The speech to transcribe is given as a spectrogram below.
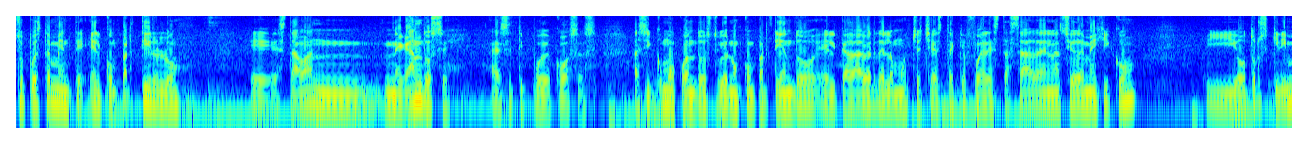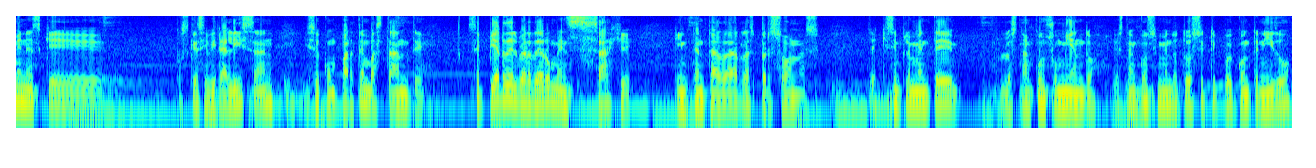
supuestamente el compartirlo eh, estaban negándose a ese tipo de cosas. Así como cuando estuvieron compartiendo el cadáver de la muchacha esta que fue destazada en la Ciudad de México y otros crímenes que pues que se viralizan y se comparten bastante. Se pierde el verdadero mensaje que intentan dar las personas, ya que simplemente lo están consumiendo, están consumiendo todo ese tipo de contenido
